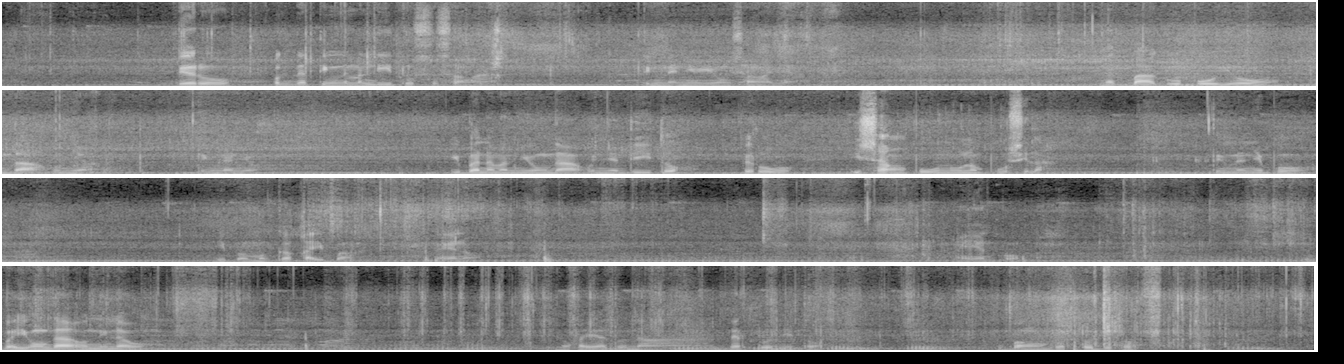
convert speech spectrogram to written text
Pero pagdating naman dito sa sanga, tingnan nyo yung sanga niya. Nagbago po yung dahon niya. Tingnan nyo. Iba naman yung dahon niya dito. Pero isang puno lang po sila tingnan niyo po. Di ba magkakaiba? Ayan o. Ayan po. Iba yung dahon nila o. Ano kaya to na berto nito ibang berto dito?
